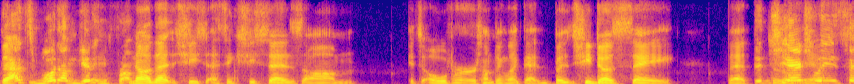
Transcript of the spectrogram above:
that's what I'm getting from no that she I think she says um it's over or something like that. But she does say that Didn't the- she yeah. actually say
